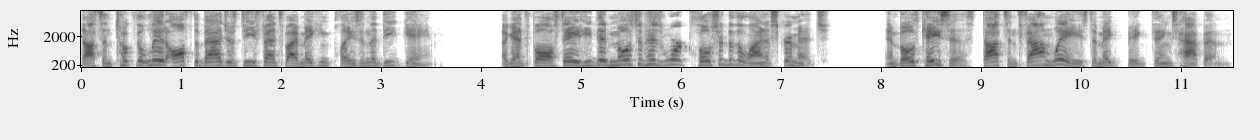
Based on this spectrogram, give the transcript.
Dotson took the lid off the Badgers defense by making plays in the deep game. Against Ball State, he did most of his work closer to the line of scrimmage. In both cases, Dotson found ways to make big things happen.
